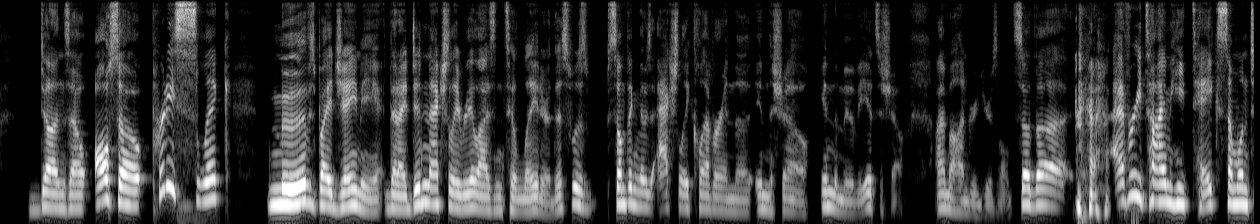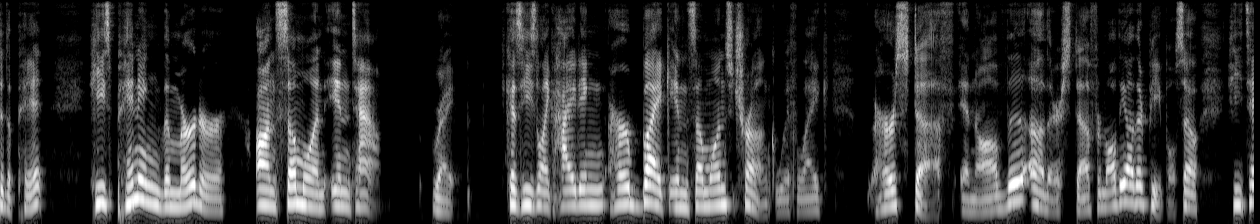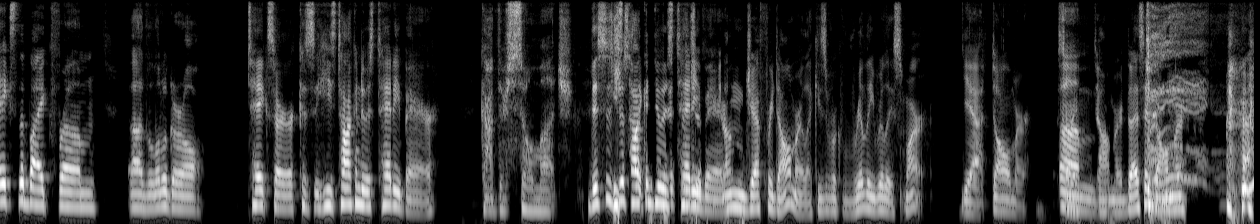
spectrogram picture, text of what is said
Dunzo. Also, pretty slick moves by Jamie that I didn't actually realize until later. This was something that was actually clever in the in the show, in the movie. It's a show. I'm a hundred years old. So the every time he takes someone to the pit, he's pinning the murder on someone in town right because he's like hiding her bike in someone's trunk with like her stuff and all the other stuff from all the other people. So he takes the bike from uh, the little girl, takes her because he's talking to his teddy bear. God, there's so much. this is He's just talking like, to his teddy bear. young Jeffrey Dahmer like he's really really smart Yeah, Dahmer. sorry Um, Dahmer did I say Dahmer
